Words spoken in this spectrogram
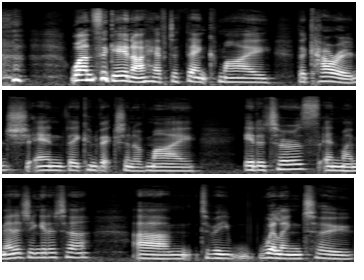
once again, I have to thank my the courage and the conviction of my editors and my managing editor, um, to be willing to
